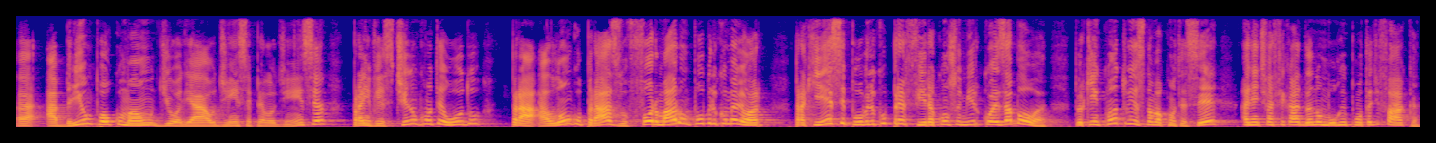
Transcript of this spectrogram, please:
uh, abrir um pouco mão de olhar audiência pela audiência para investir no conteúdo para, a longo prazo, formar um público melhor. Para que esse público prefira consumir coisa boa. Porque enquanto isso não acontecer, a gente vai ficar dando murro em ponta de faca.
